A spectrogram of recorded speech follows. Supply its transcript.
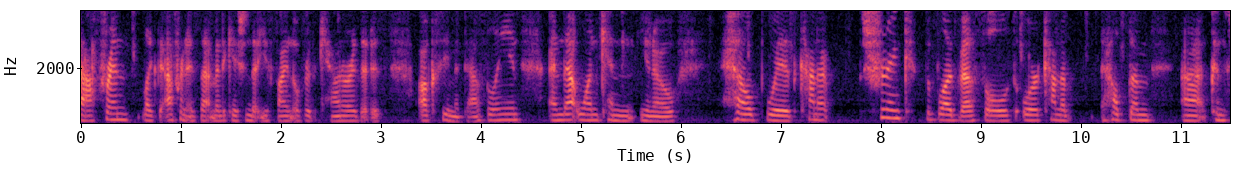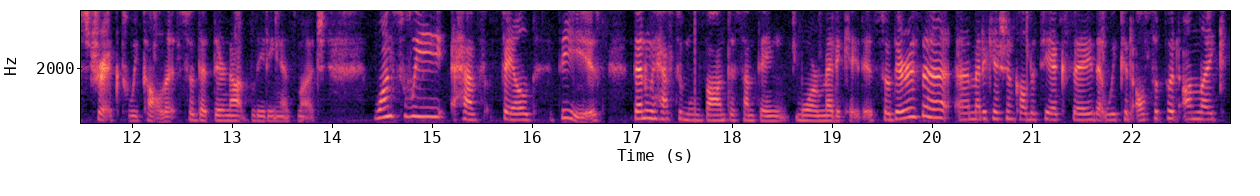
Afrin, like the Afrin is that medication that you find over the counter that is oxymetazoline, and that one can, you know, help with kind of shrink the blood vessels or kind of help them uh, constrict, we call it, so that they're not bleeding as much. Once we have failed these, then we have to move on to something more medicated. So there is a, a medication called the TXA that we could also put on like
